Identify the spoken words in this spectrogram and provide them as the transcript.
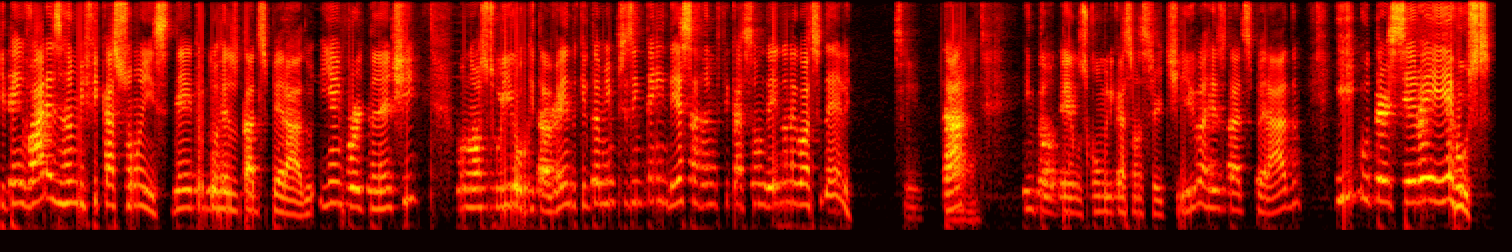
que tem várias ramificações dentro do resultado esperado. E é importante o nosso Igor que está vendo, que ele também precisa entender essa ramificação dentro do negócio dele. Sim. Tá? Então, temos comunicação assertiva, resultado esperado. E o terceiro é erros.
